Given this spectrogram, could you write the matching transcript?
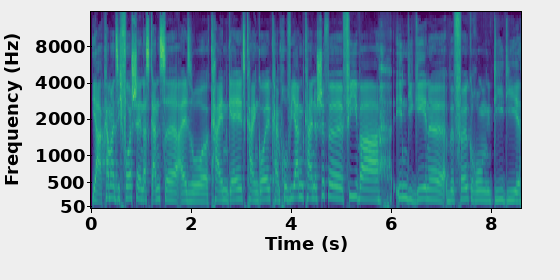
Ja, kann man sich vorstellen, das Ganze, also kein Geld, kein Gold, kein Proviant, keine Schiffe, Fieber, indigene Bevölkerung, die die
